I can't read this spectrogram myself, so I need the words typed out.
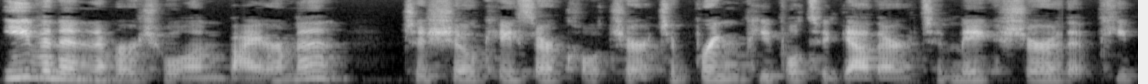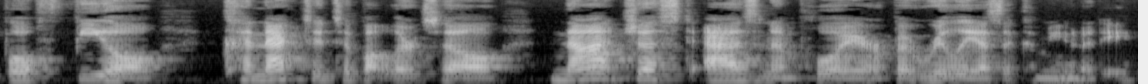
even in a virtual environment, to showcase our culture, to bring people together, to make sure that people feel connected to Butler/Till, not just as an employer, but really as a community.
